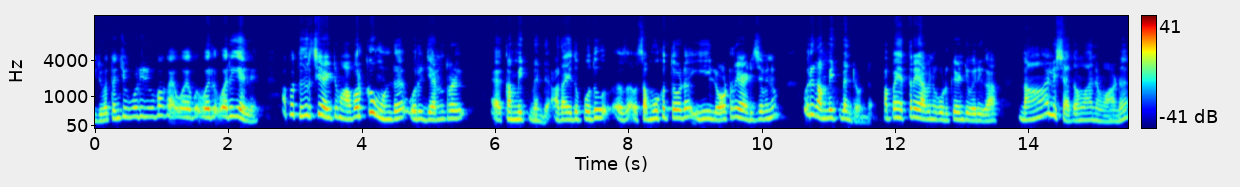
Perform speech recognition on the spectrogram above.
ഇരുപത്തഞ്ച് കോടി രൂപ വരികയല്ലേ? അപ്പോൾ തീർച്ചയായിട്ടും അവർക്കുമുണ്ട് ഒരു ജനറൽ കമ്മിറ്റ്മെന്റ് അതായത് പൊതു സമൂഹത്തോട് ഈ ലോട്ടറി അടിച്ചവനും ഒരു കമ്മിറ്റ്മെന്റ് ഉണ്ട്. അപ്പോൾ എത്രയാണ് അവന് കൊടുക്കേണ്ടി വരിക? നാല് ശതമാനമാണ്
